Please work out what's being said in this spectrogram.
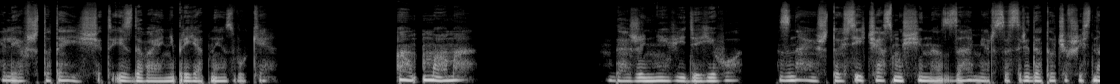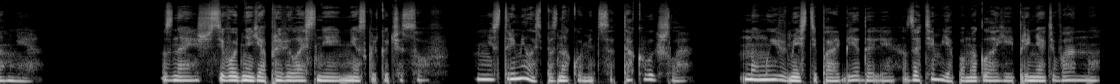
Лев что-то ищет, издавая неприятные звуки. А мама? Даже не видя его, знаю, что сейчас мужчина замер, сосредоточившись на мне. Знаешь, сегодня я провела с ней несколько часов. Не стремилась познакомиться, так вышло. Но мы вместе пообедали, затем я помогла ей принять ванну,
